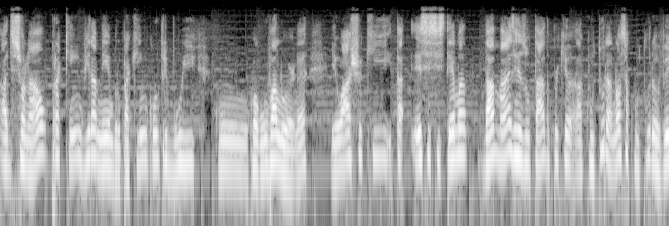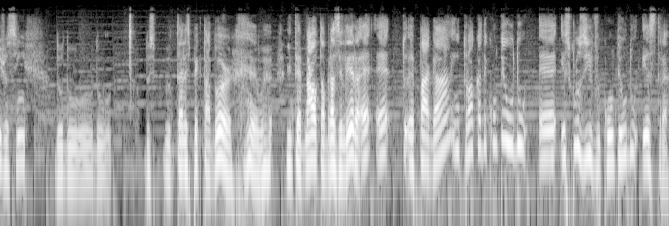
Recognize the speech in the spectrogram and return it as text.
adicional para quem vira membro, para quem contribui com, com, algum valor, né? Eu acho que tá, esse sistema dá mais resultado porque a cultura, a nossa cultura, eu vejo assim do, do, do do, do telespectador, internauta brasileira, é, é, é, pagar em troca de conteúdo é, exclusivo, conteúdo extra.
